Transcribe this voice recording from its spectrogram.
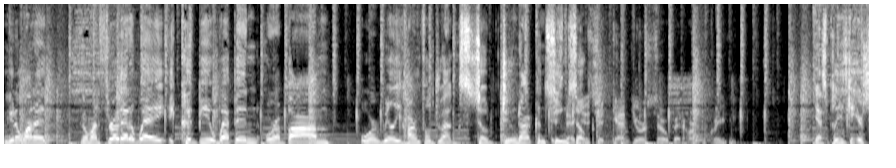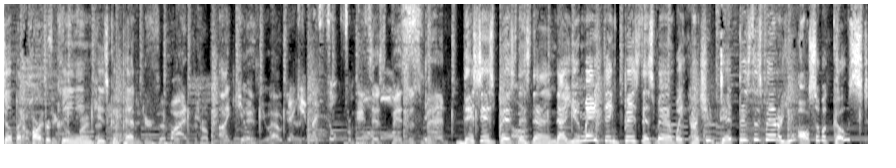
you don't want to, you don't want to throw that away. It could be a weapon or a bomb or really harmful drugs. So do not consume Instead, soap. you should get your soap at Harper Cleaning. Yes, please get your soap at Harper Cleaning, his competitor. What? I killed you. How I dare you? get my soap from Is this Paul Malls. businessman? This is businessman. Now you may think businessman. Wait, aren't you dead, businessman? Are you also a ghost?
